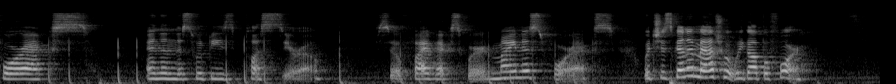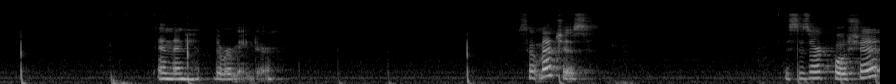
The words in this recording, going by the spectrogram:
4x, and then this would be plus 0. So 5x squared minus 4x, which is going to match what we got before. And then the remainder. So it matches. This is our quotient.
